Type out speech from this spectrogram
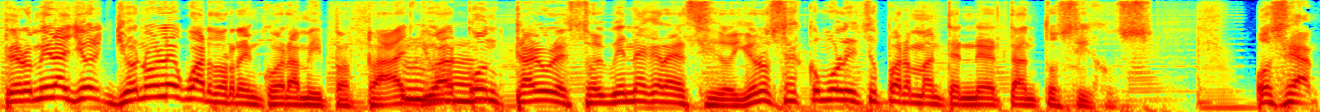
Pero mira, yo, yo no le guardo rencor a mi papá. Yo al contrario le estoy bien agradecido. Yo no sé cómo le hizo para mantener tantos hijos. O sea,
